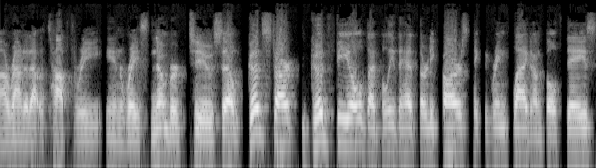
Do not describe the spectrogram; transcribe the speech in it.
uh, rounded out the top three in race number two. So good start, good field. I believe they had 30 cars take the green flag on both days.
